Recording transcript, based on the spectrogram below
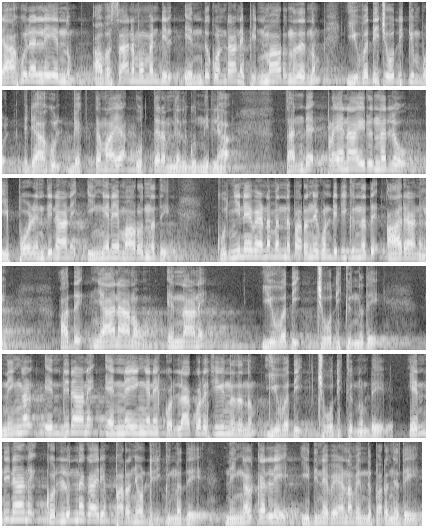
രാഹുലല്ലേ എന്നും അവസാന മൊമെന്റിൽ എന്തുകൊണ്ടാണ് പിന്മാറുന്നതെന്നും യുവതി ചോദിക്കുമ്പോൾ രാഹുൽ വ്യക്തമായ ഉത്തരം നൽകുന്നില്ല. തന്റെ പ്ലാനായിരുന്നല്ലോ ഇപ്പോഴെന്തിനാണ് ഇങ്ങനെ മാറുന്നത്? കുഞ്ഞിനെ വേണമെന്ന് പറഞ്ഞുകൊണ്ടിരിക്കുന്നത് ആരാണ്? അത് ഞാനാണോ? എന്നാണ് യുവതി ചോദിക്കുന്നത്. നിങ്ങൾ എന്തിനാണ് എന്നെ ഇങ്ങനെ കൊല്ലാക്കൊല ചെയ്യുന്നതെന്നും യുവതി ചോദിക്കുന്നുണ്ട്. എന്തിനാണ് കൊല്ലുന്ന കാര്യം പറഞ്ഞുകൊണ്ടിരിക്കുന്നത്? നിങ്ങൾക്കല്ലേ ഇതിനെ വേണമെന്ന് പറഞ്ഞത്?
